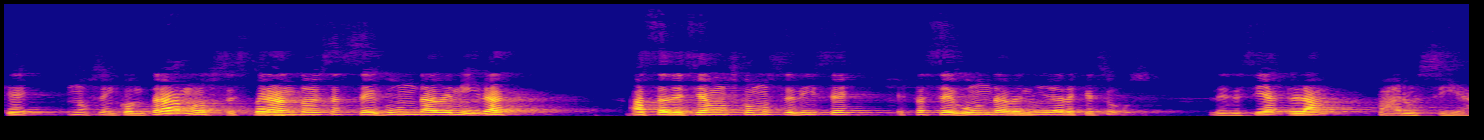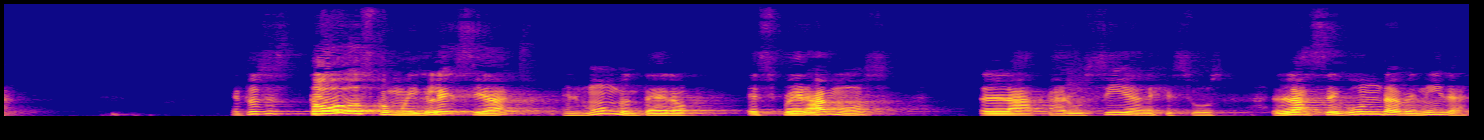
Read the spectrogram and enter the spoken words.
que nos encontramos esperando esa segunda venida. Hasta decíamos cómo se dice esta segunda venida de Jesús. Les decía la parucía. Entonces todos como iglesia el mundo entero, esperamos la parucía de Jesús, la segunda venida.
